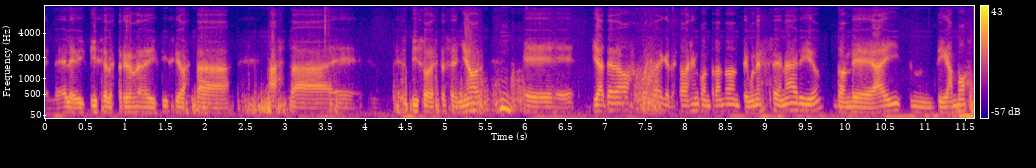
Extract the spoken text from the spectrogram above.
el, el edificio, el exterior del edificio hasta, hasta eh, el piso de este señor, eh, ya te dabas cuenta de que te estabas encontrando ante un escenario donde hay, mm, digamos,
